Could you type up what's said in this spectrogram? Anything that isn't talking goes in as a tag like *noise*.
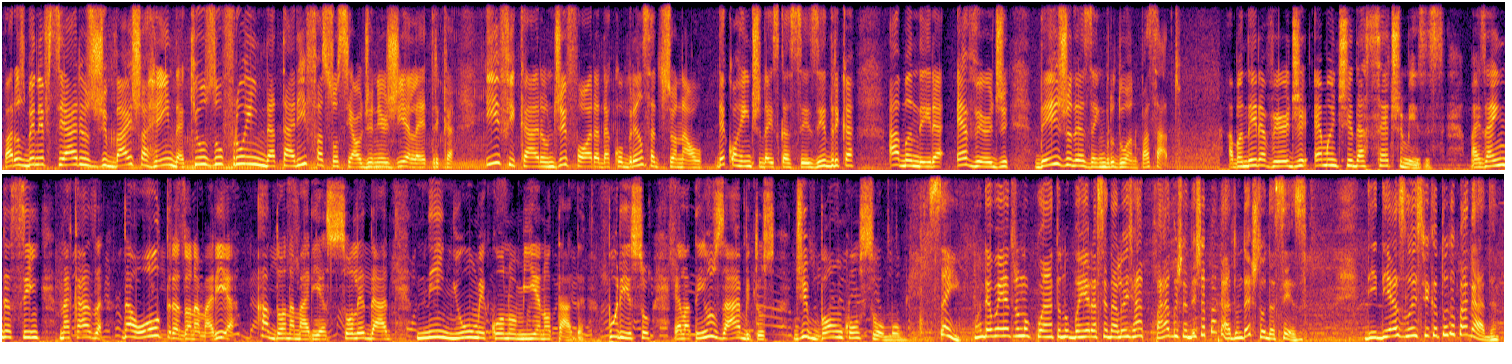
Para os beneficiários de baixa renda que usufruem da tarifa social de energia elétrica e ficaram de fora da cobrança adicional decorrente da escassez hídrica, a bandeira é verde desde dezembro do ano passado. A bandeira verde é mantida há sete meses, mas ainda assim, na casa da outra Dona Maria, a Dona Maria Soledad, nenhuma economia é notada. Por isso, ela tem os hábitos de bom consumo. Sim, quando eu entro no quarto, no banheiro, acendo a luz, já apago, já deixo apagado, não deixo tudo aceso. De dia as luzes ficam tudo apagadas,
